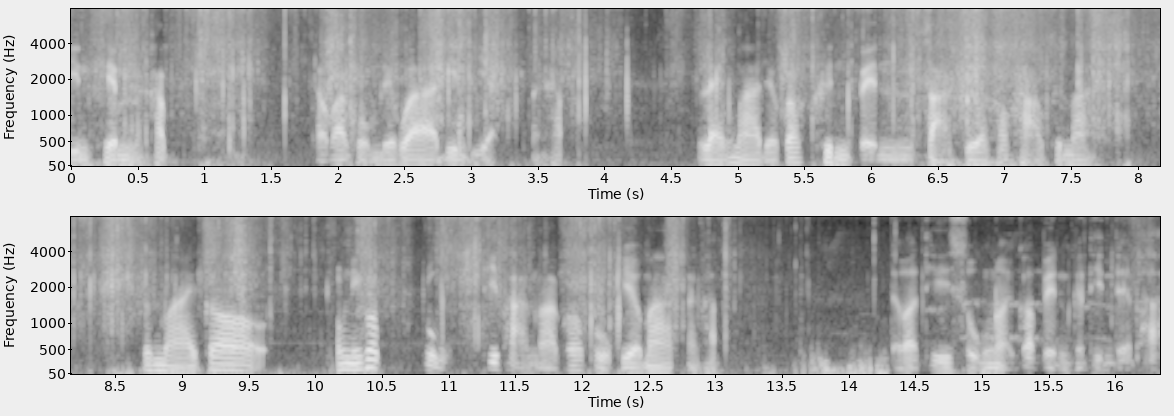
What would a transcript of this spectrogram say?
ดินเค็มนะครับชาวบ้านผมเรียกว่าดินเอียดนะครับแล้งมาเดี๋ยวก็ขึ้นเป็นสาเกลือขาวๆขึ้นมา ต้นไม้ก็ตรงนี้ก็ปลูกที่ผ่านมาก็ปลูกเยอะมากนะครับ แต่ว่าที่สูงหน่อยก็เป็นกระถินเทพา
